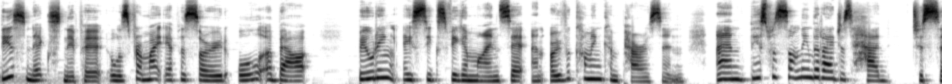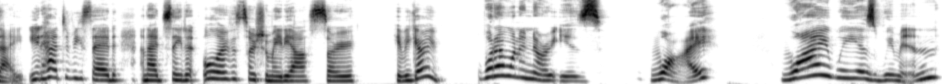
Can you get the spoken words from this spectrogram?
This next snippet was from my episode all about building a six figure mindset and overcoming comparison. And this was something that I just had to say. It had to be said, and I'd seen it all over social media. So here we go. What I want to know is why? Why we as women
